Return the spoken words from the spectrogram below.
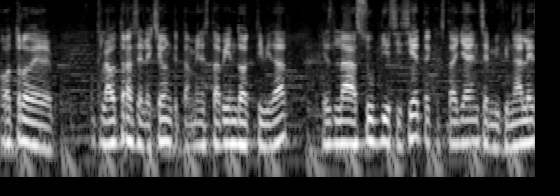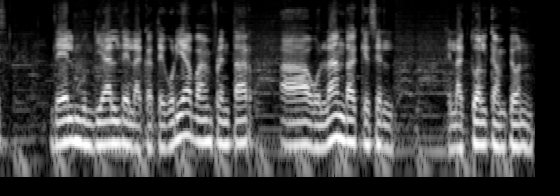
otro de la otra selección que también está viendo actividad es la sub-17, que está ya en semifinales del Mundial de la categoría. Va a enfrentar a Holanda, que es el el actual campeón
